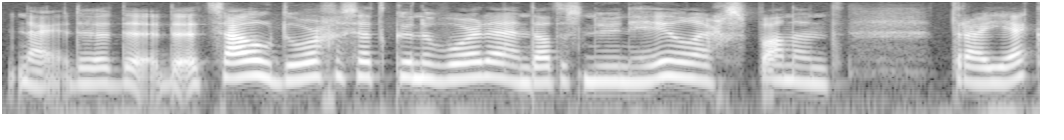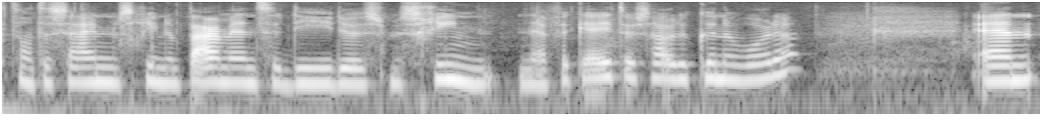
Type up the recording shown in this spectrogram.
Nou ja, de, de, de, het zou doorgezet kunnen worden. En dat is nu een heel erg spannend traject. Want er zijn misschien een paar mensen die dus misschien navigator zouden kunnen worden. En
